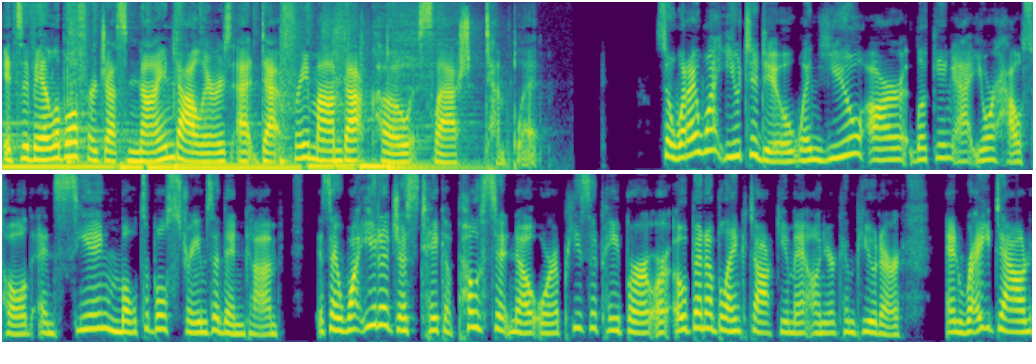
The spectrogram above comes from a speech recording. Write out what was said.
It's available for just $9 at debtfreemom.co/template. So, what I want you to do when you are looking at your household and seeing multiple streams of income is I want you to just take a post it note or a piece of paper or open a blank document on your computer and write down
